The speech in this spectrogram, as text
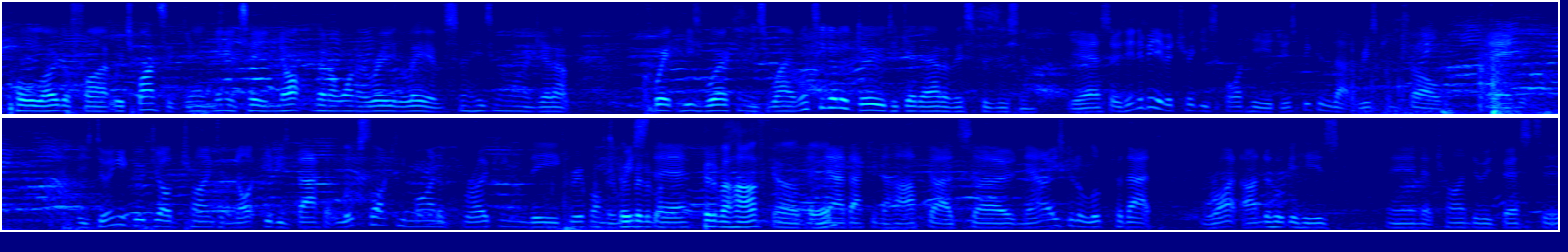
the Paul Loga fight, which once again, Mini T not going to want to relive, so he's going to want to get up quick. He's working his way. What's he got to do to get out of this position? Yeah, so he's in a bit of a tricky spot here just because of that wrist control. And he's doing a good job trying to not give his back. It looks like he might have broken the grip on the A bit wrist of a, there. bit of a half guard And now back in the half guard. So now he's going to look for that right underhook of his and uh, try and do his best to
